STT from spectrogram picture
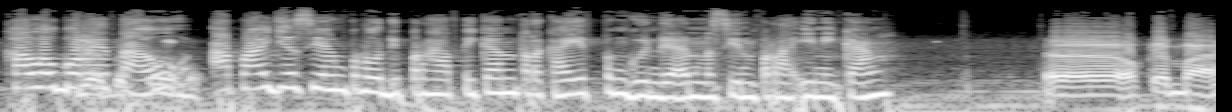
Kalau boleh betul. tahu apa aja sih yang perlu diperhatikan terkait penggunaan mesin perah ini Kang? Eh, Oke Mbak.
